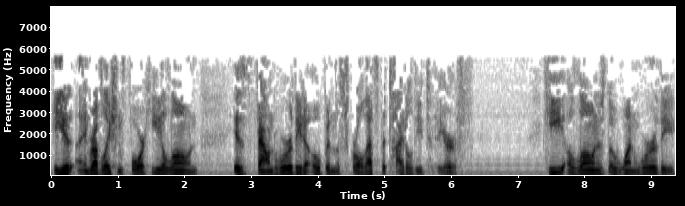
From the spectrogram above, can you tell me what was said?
He in Revelation 4, he alone is found worthy to open the scroll. That's the title deed to the earth. He alone is the one worthy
